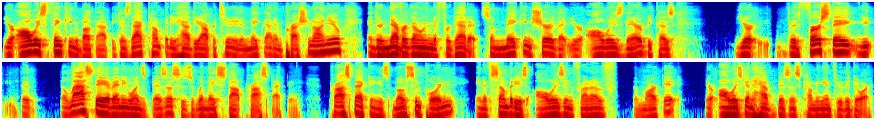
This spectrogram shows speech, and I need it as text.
you're always thinking about that because that company had the opportunity to make that impression on you and they're never going to forget it. So making sure that you're always there because you're the first day you, the, the last day of anyone's business is when they stop prospecting. Prospecting is most important and if somebody is always in front of the market they're always going to have business coming in through the door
